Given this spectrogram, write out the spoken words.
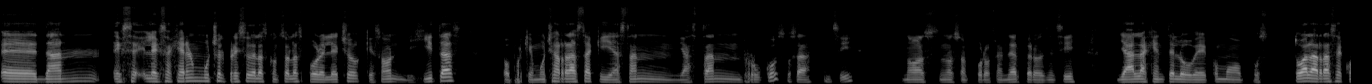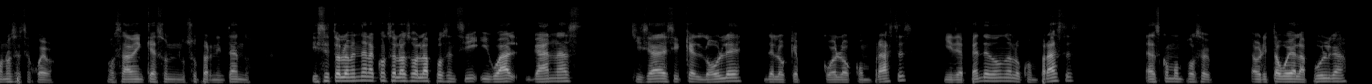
eh, dan, le exageran mucho el precio de las consolas por el hecho que son viejitas o porque mucha raza que ya están, ya están rucos, o sea, en sí, no, no son por ofender, pero en sí, ya la gente lo ve como, pues, toda la raza conoce ese juego, o saben que es un Super Nintendo. Y si te lo venden la consola sola, pues en sí, igual ganas, quisiera decir que el doble de lo que lo compraste, y depende de dónde lo compraste. Es como, pues, eh, ahorita voy a la pulga,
